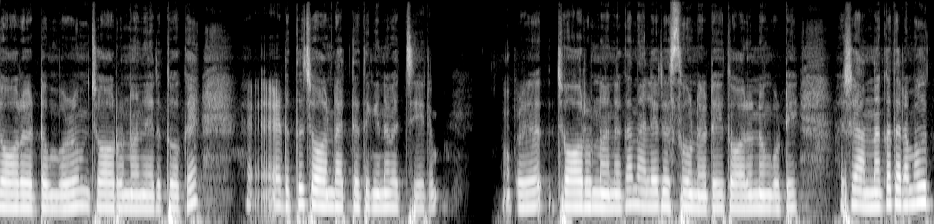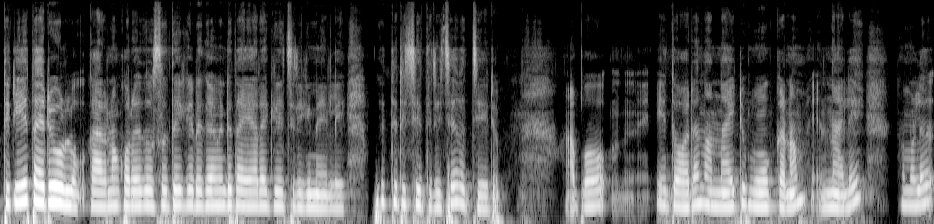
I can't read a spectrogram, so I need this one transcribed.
ചോറ് കിട്ടുമ്പോഴും ചോറുണ്ണാൻ നേരത്തുമൊക്കെ എടുത്ത് ചോറിന്റെ അറ്റത്തിങ്ങനെ വെച്ച് തരും അപ്പോൾ ചോറുണ്ണാനൊക്കെ നല്ല രസമാണ് കേട്ടോ ഈ തോരനും കൂട്ടി. പക്ഷേ അന്നൊക്കെ തരുമ്പോൾ ഇത്തിരിയേ തരുള്ളൂ. കാരണം കുറേ ദിവസത്തേക്ക് എടുക്കാൻ വേണ്ടി തയ്യാറാക്കി വെച്ചിരിക്കുന്നതല്ലേ. അപ്പോൾ തിരിച്ച് തിരിച്ച് വെച്ച് തരും അപ്പോൾ ഈ തോര നന്നായിട്ട് മൂക്കണം. എന്നാലേ നമ്മൾ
